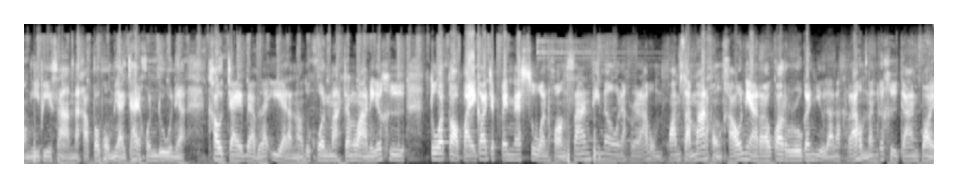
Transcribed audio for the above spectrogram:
2 EP 3นะครับเพราะผมอยากจะให้คนดูเนี่ยเข้าใจแบบละเอียดอะเนาะทุกคนมาจังหวะนี้ก็คือ ตัวต่อไปก็จะเป็นในส่วนของซานติโนนะครับผมความสามารถของเขาเนี่ยเราก็รู้กันอยู่แล้วนะครับผมนั่นก็คือการปล่อย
